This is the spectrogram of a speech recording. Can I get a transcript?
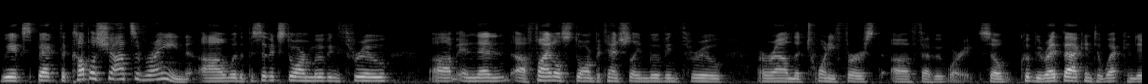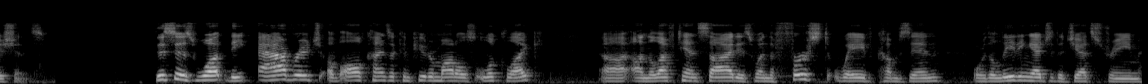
we expect a couple shots of rain uh, with the Pacific storm moving through um, and then a final storm potentially moving through around the 21st of February. So could be right back into wet conditions. This is what the average of all kinds of computer models look like. Uh, on the left-hand side is when the first wave comes in or the leading edge of the jet stream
